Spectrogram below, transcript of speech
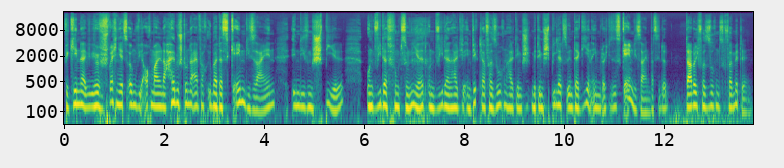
wir gehen da, wir sprechen jetzt irgendwie auch mal eine halbe Stunde einfach über das Game Design in diesem Spiel und wie das funktioniert und wie dann halt die Entwickler versuchen halt dem, mit dem Spieler zu interagieren, eben durch dieses Game Design, was sie da, dadurch versuchen zu vermitteln.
